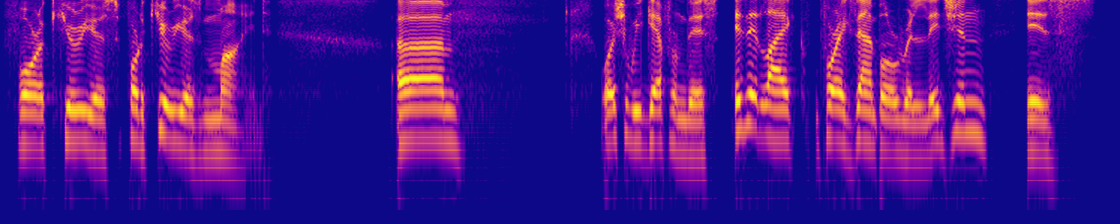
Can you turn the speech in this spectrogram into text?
for a curious for the curious mind. Um, what should we get from this? Isn't it like, for example, religion is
